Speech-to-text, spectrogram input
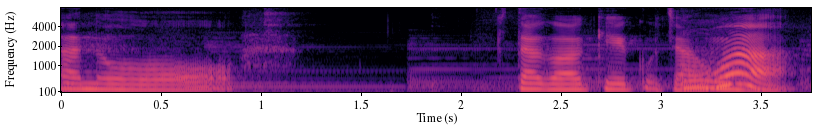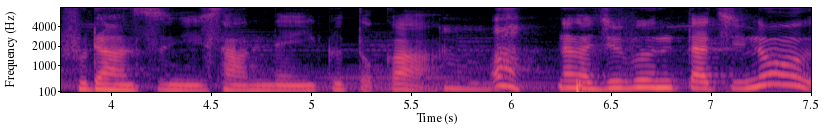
あの北川景子ちゃんはフランスに3年行くとか、あなんか自分たちの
